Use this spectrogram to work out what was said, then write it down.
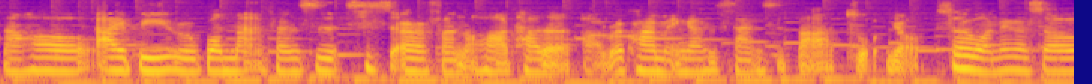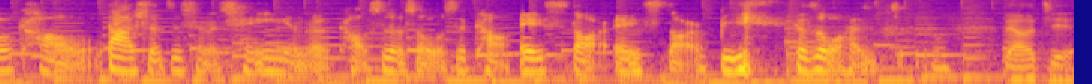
然后 IB 如果满分是四十二分的话，它的呃 requirement 应该是三十八左右。所以我那个时候考大学之前的前一年的考试的时候，我是考 A star A star B，可是我还是觉得了解。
